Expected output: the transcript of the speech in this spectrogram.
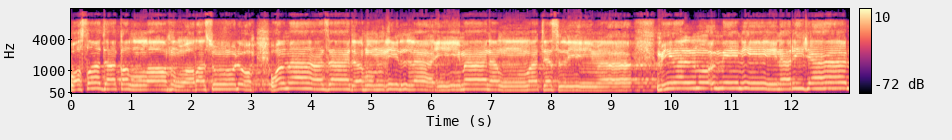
وصدق الله ورسوله وما زادهم إلا إيمانا وتسليما. من المؤمنين رجال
